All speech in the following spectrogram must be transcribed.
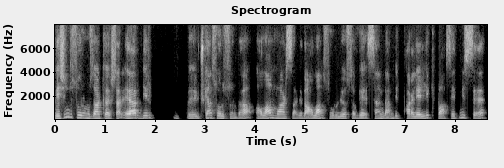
Beşinci sorumuz arkadaşlar eğer bir e, üçgen sorusunda alan varsa ya da alan soruluyorsa ve senden bir paralellik bahsetmişse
